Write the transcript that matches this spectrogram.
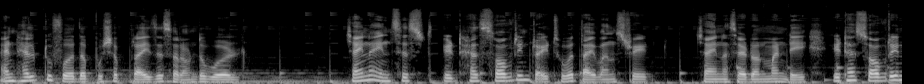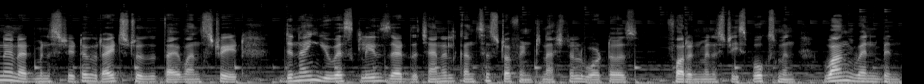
and help to further push up prices around the world. China insists it has sovereign rights over Taiwan Strait. China said on Monday it has sovereign and administrative rights to the Taiwan Strait, denying US claims that the channel consists of international waters. Foreign Ministry spokesman Wang Wenbin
